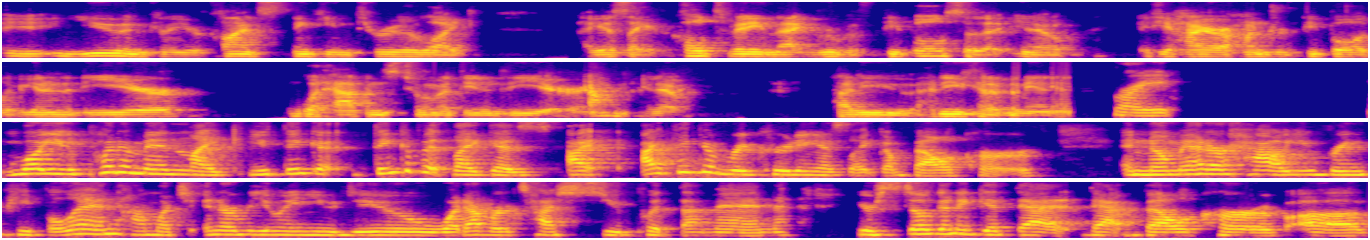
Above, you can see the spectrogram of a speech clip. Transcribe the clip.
you and kind of your clients thinking through like i guess like cultivating that group of people so that you know if you hire 100 people at the beginning of the year what happens to them at the end of the year and you know how do you how do you kind of manage? Right. Well you put them in like you think think of it like as i i think of recruiting as like a bell curve. And no matter how you bring people in how much interviewing you do whatever tests you put them in you're still going to get that that bell curve of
